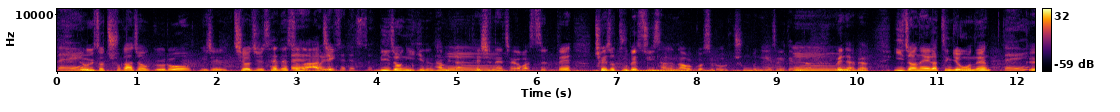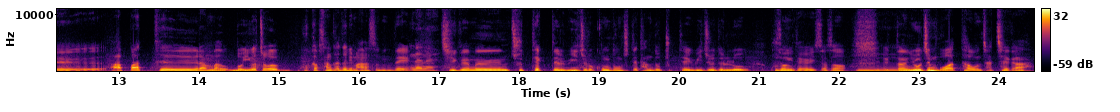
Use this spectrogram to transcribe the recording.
네. 여기서 추가적으로 이제 지어질 세대 수는 네, 아직 세대수. 미정이기는 합니다. 음. 대신에 제가 봤을 때 최소 두 배수 이상은 나올 것으로 충분히 예상이 됩니다. 음. 왜냐하면 이전에 같은 경우는 네. 그 아파트랑 막 뭐 이것저것 복합 상가들이 많았었는데 네네. 지금은 주택들 위주로 공동주택, 단독주택 위주들로 구성이 되어 있어서 음. 일단 요즘 모아타운 자체가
